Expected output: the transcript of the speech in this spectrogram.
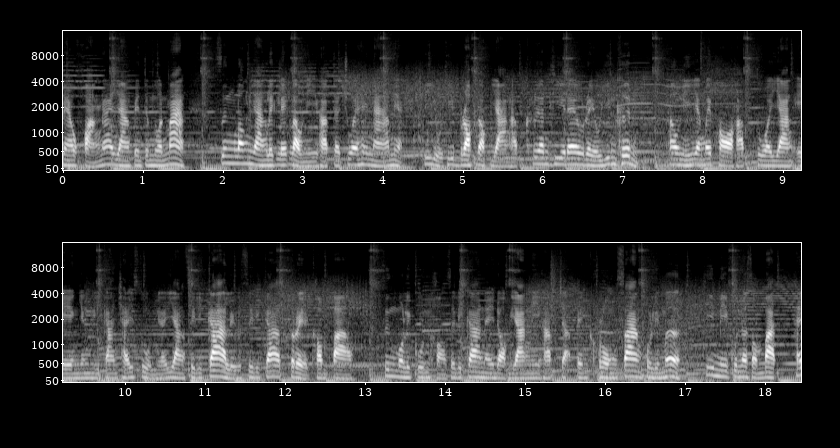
แนวขวางหน้ายางเป็นจำนวนมาก ซึ่งร่องยางเล็กๆ เหล่านี้ครับจะช่วยให้น้ำเนี่ยที่อยู่ที่บล็อกดอกยางครับเคลื่อนที่ได้เร็วยิ่งขึ้น เท่านี้ยังไม่พอครับตัวยางเองยังมีการใช้สูตรเนื้อยางซิลิก้าหรือซิลิก้าเทรดคอมเพล ซึ่งโมเลกุลของซิลิก้าในดอกยางนี้ครับจะเป็นโครงสร้างโพลิเมอร์ ที่มีคุณสมบัติให้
